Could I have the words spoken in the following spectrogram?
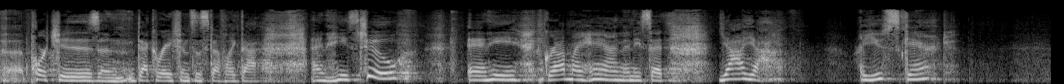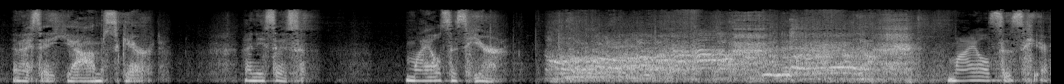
uh porches and decorations and stuff like that. And he's two, and he grabbed my hand and he said, Yaya, are you scared? And I say, Yeah, I'm scared. And he says, Miles is here. Miles is here.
